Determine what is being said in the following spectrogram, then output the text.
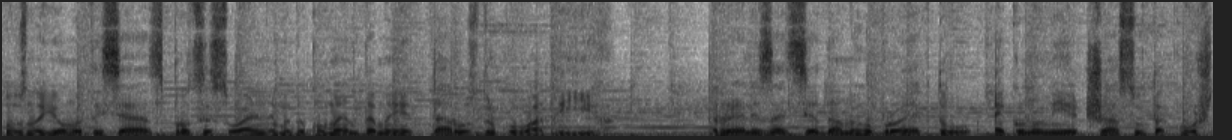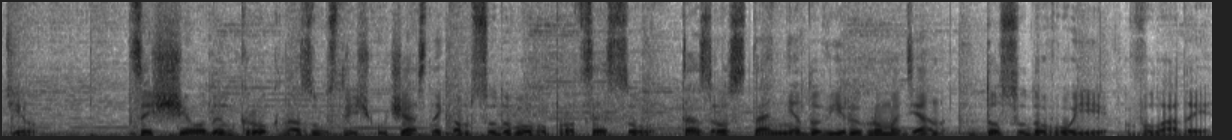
ознайомитися з процесуальними документами та роздрукувати їх. Реалізація даного проекту економія часу та коштів. Це ще один крок на зустріч учасникам судового процесу та зростання довіри громадян до судової влади.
